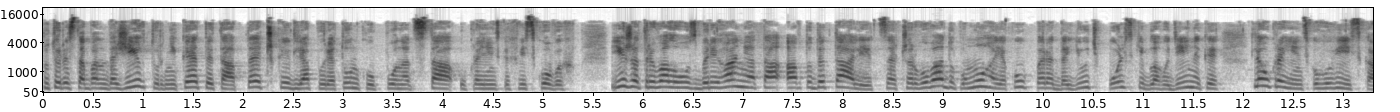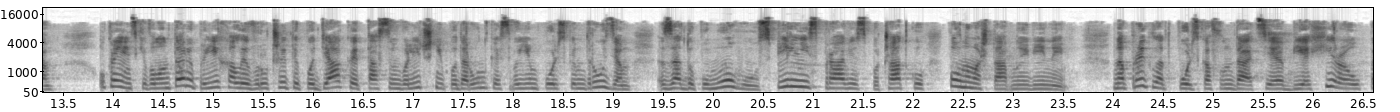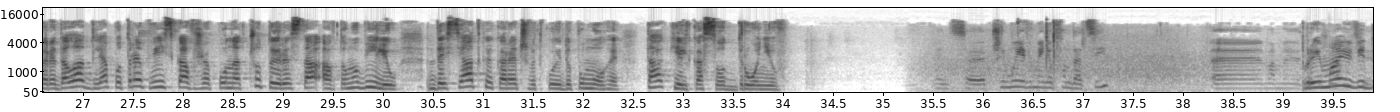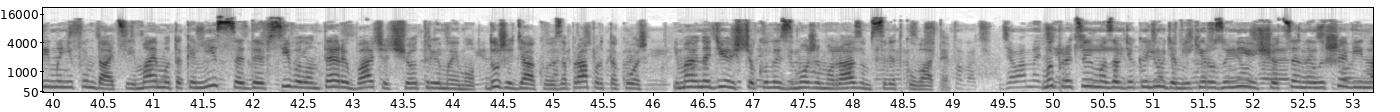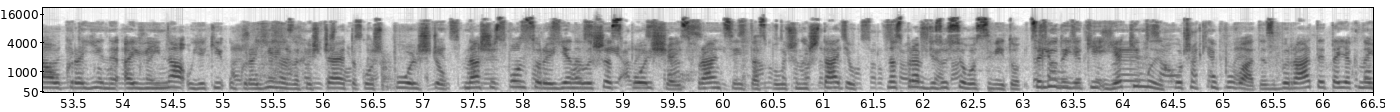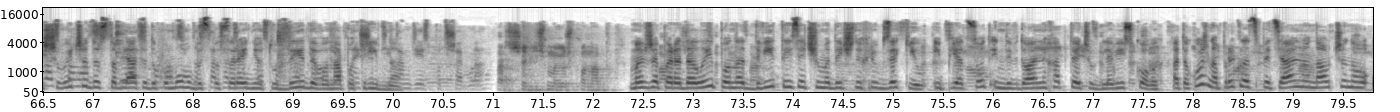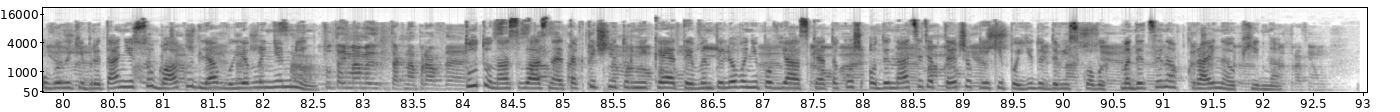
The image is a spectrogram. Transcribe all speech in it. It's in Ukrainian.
400 бандажів, турнікети та аптечки для порятунку понад 100 українських військових. Їжа тривалого зберігання та автодеталі це чергова допомога, яку передають польські благодійники для українського війська. Українські волонтери приїхали вручити подяки та символічні подарунки своїм польським друзям за допомогу у спільній справі з початку повномасштабної війни. Наприклад, польська фундація BioHero передала для потреб війська вже понад 400 автомобілів, десятки карет швидкої допомоги та кількасот дронів. Więc e, przyjmuję w Приймаю від імені фундації. Маємо таке місце, де всі волонтери бачать, що отримаємо. Дуже дякую за прапор також. І маю надію, що колись зможемо разом святкувати. Ми працюємо завдяки людям, які розуміють, що це не лише війна України, а й війна, у якій Україна захищає також Польщу. Наші спонсори є не лише з Польщі, а й з Франції та Сполучених Штатів. Насправді з усього світу. Це люди, які, як і ми, хочуть купувати, збирати та якнайшвидше доставляти допомогу безпосередньо туди, де вона потрібна. Ми вже передали понад дві тисячі медичних рюкзаків і 500 індивідуальних аптечок для військових, а також, наприклад, спеціально навченого у Великій Британії собаку для виявлення мін. Тут у нас власне тактичні турнікети, вентильовані пов'язки, а також 11 аптечок, які поїдуть до військових. Медицина вкрай необхідна. Trafią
